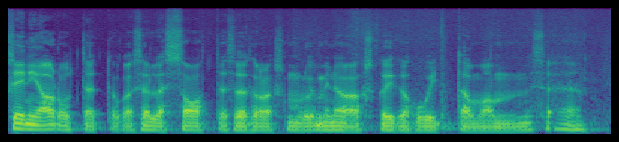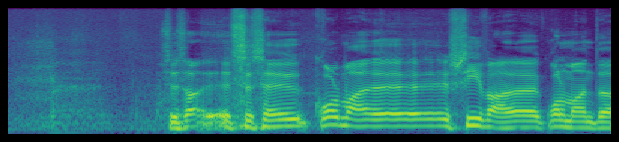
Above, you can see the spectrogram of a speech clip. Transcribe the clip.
seni arutlatuga selles saates, see oleks mul minu jaoks kõige huvitavam see see, see, see kolma, Shiva kolmanda,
